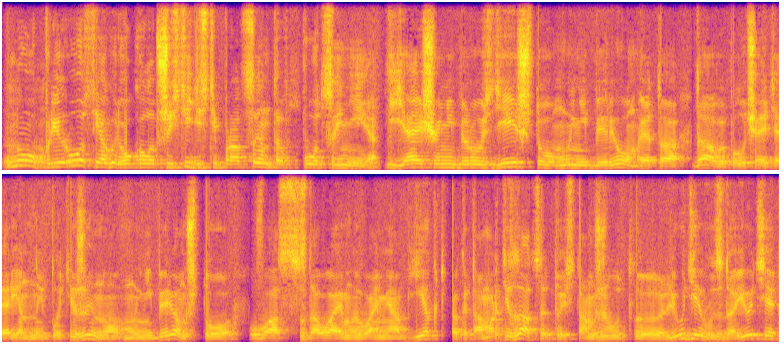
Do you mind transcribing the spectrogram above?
Ну, прирост, я говорю, около 60% по цене. И я еще не беру здесь, что мы не берем. Это, да, вы получаете арендные платежи, но мы не берем, что у вас сдаваемый вами объект, как это, амортизация. То есть, там живут э, люди, вы сдаете,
